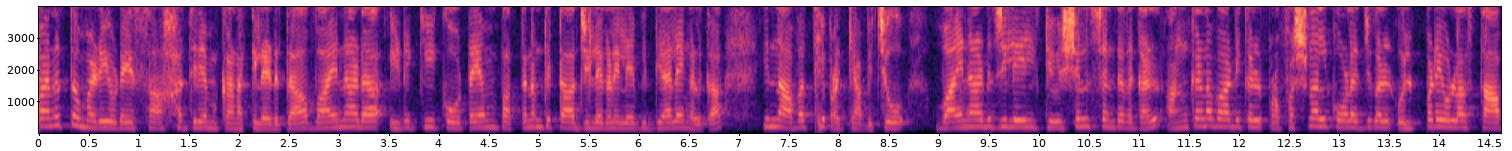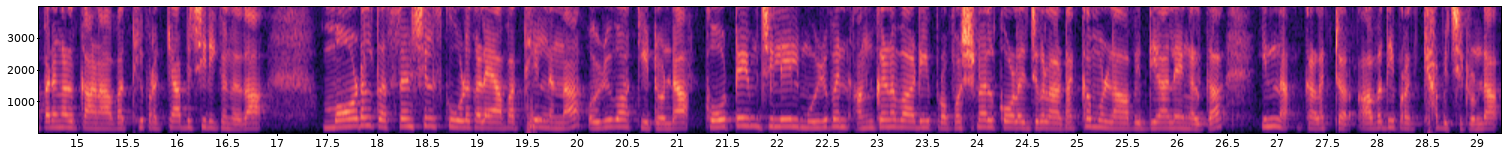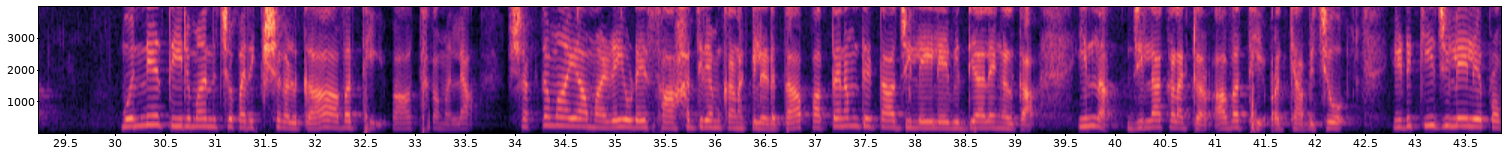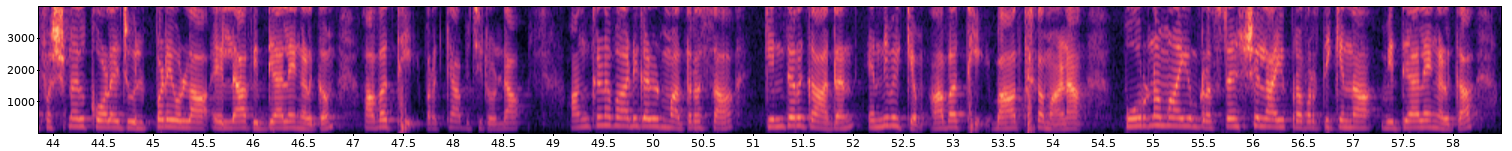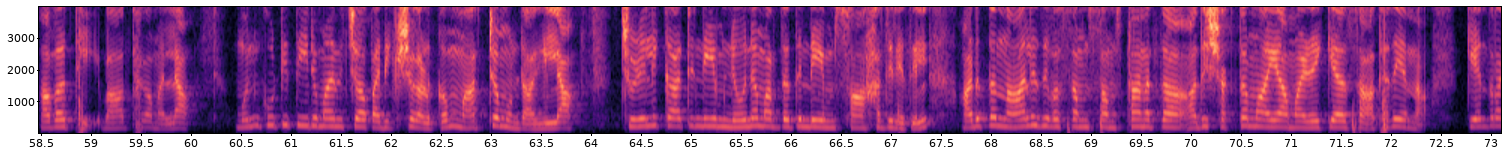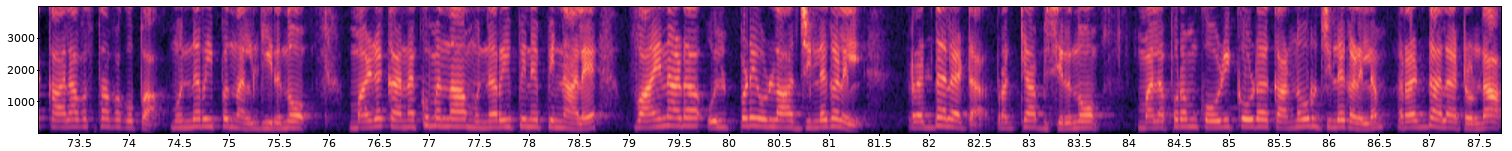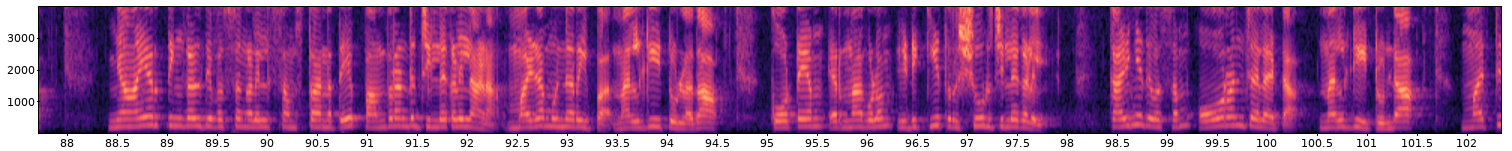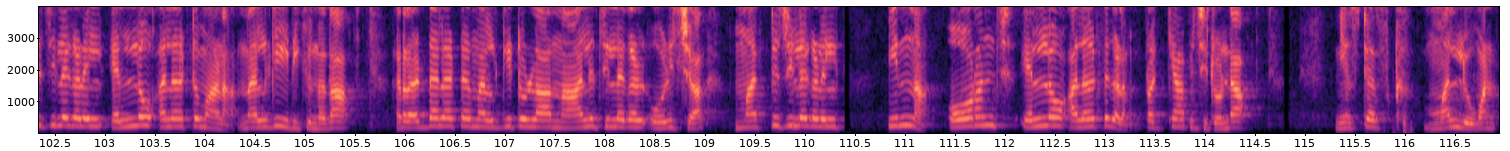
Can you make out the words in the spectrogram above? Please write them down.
കനത്ത മഴയുടെ സാഹചര്യം കണക്കിലെടുത്ത വയനാട് ഇടുക്കി കോട്ടയം പത്തനംതിട്ട ജില്ലകളിലെ വിദ്യാലയങ്ങൾക്ക് ഇന്ന് അവധി പ്രഖ്യാപിച്ചു. വയനാട് ജില്ലയിൽ ട്യൂഷൻ സെന്ററുകൾ അങ്കണവാടികൾ പ്രൊഫഷണൽ കോളേജുകൾ ഉൾപ്പെടെയുള്ള സ്ഥാപനങ്ങൾക്കാണ് അവധി പ്രഖ്യാപിച്ചിരിക്കുന്നത്. മോഡൽ റെസിഡൻഷ്യൽ സ്കൂളുകളെ അവധിയിൽ നിന്ന് ഒഴിവാക്കിയിട്ടുണ്ട്. കോട്ടയം ജില്ലയിൽ മുഴുവൻ അങ്കണവാടി പ്രൊഫഷണൽ കോളേജുകൾ അടക്കമുള്ള വിദ്യാലയങ്ങൾക്ക് ഇന്ന് കളക്ടർ അവധി പ്രഖ്യാപിച്ചിട്ടുണ്ട്. മുന്നേ തീരുമാനിച്ച പരീക്ഷകൾക്ക് അവധി ബാധകമല്ല. ശക്തമായ മഴയുടെ സാഹചര്യം കണക്കിലെടുത്ത പത്തനംതിട്ട ജില്ലയിലെ വിദ്യാലയങ്ങൾക്ക് ഇന്ന് ജില്ലാ കളക്ടർ അവധി പ്രഖ്യാപിച്ചു. ഇടുക്കി ജില്ലയിലെ പ്രൊഫഷണൽ കോളേജ് ഉൾപ്പെടെയുള്ള എല്ലാ വിദ്യാലയങ്ങൾക്കും അവധി പ്രഖ്യാപിച്ചിട്ടുണ്ട്. അങ്കണവാടികൾ മദ്രസ കിൻഡർ ഗാർഡൻ എന്നിവയ്ക്കും അവധി ബാധകമാണ്. പൂർണമായും റെസിഡൻഷ്യലായി പ്രവർത്തിക്കുന്ന വിദ്യാലയങ്ങൾക്ക് അവധി ബാധകമല്ല. മുൻകൂട്ടി തീരുമാനിച്ച പരീക്ഷകൾക്കും മാറ്റമുണ്ടാകില്ല. ചുഴലിക്കാറ്റിന്റെയും ന്യൂനമർദ്ദത്തിന്റെയും സാഹചര്യത്തിൽ അടുത്ത നാല് ദിവസം സംസ്ഥാനത്ത് അതിശക്തമായ മഴയ്ക്ക് സാധ്യതയെന്ന് കേന്ദ്ര കാലാവസ്ഥാ വകുപ്പ് മുന്നറിയിപ്പ് നൽകിയിരുന്നു. മഴ കനക്കുമെന്ന മുന്നറിയിപ്പിന് പിന്നാലെ വയനാട് ഉൾപ്പെടെയുള്ള ജില്ലകളിൽ റെഡ് അലേർട്ട് പ്രഖ്യാപിച്ചിരുന്നു. മലപ്പുറം കോഴിക്കോട് കണ്ണൂർ ജില്ലകളിലും റെഡ് അലേർട്ടുണ്ട് ഞായർ തിങ്കൾ ദിവസങ്ങളിൽ സംസ്ഥാനത്തെ പന്ത്രണ്ട് ജില്ലകളിലാണ് മഴ മുന്നറിയിപ്പ് നൽകിയിട്ടുള്ളത്. കോട്ടയം എറണാകുളം ഇടുക്കി തൃശൂർ ജില്ലകളിൽ കഴിഞ്ഞ ദിവസം ഓറഞ്ച് അലേർട്ട് നൽകിയിട്ടുണ്ട്. മറ്റ് ജില്ലകളിൽ യെല്ലോ അലേർട്ടുമാണ് നൽകിയിരിക്കുന്നത്. റെഡ് അലേർട്ട് നൽകിയിട്ടുള്ള നാല് ജില്ലകൾ ഒഴിച്ച് മറ്റു ജില്ലകളിൽ ഇന്ന് ഓറഞ്ച് യെല്ലോ അലേർട്ടുകളും പ്രഖ്യാപിച്ചിട്ടുണ്ട്. News desk Mallu one.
